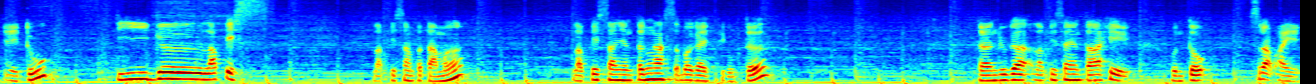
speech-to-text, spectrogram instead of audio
iaitu 3 lapis. Lapisan pertama lapisan yang tengah sebagai filter dan juga lapisan yang terakhir untuk serap air.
